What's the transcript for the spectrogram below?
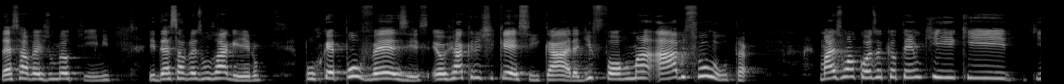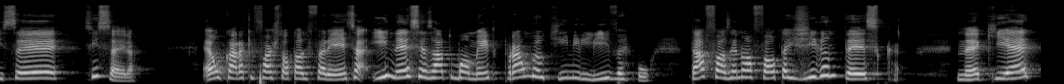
dessa vez do meu time e dessa vez um zagueiro, porque por vezes eu já critiquei esse cara de forma absoluta. Mas uma coisa que eu tenho que, que, que ser sincera é um cara que faz total diferença e nesse exato momento, para o meu time Liverpool, tá fazendo uma falta gigantesca, né? Que é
